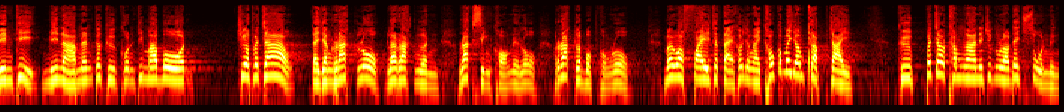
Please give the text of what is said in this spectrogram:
ดินที่มีหนามนั้นก็คือคนที่มาโบสถ์เชื่อพระเจ้าแต่ยังรักโลกและรักเงิน รักสิ่งของในโลก รักระบบของโลก ไม่ว่าไฟจะแตะเขายังไงเขาก็ไม่ยอมกลับใจ คือพระเจ้าทำงานในชีวิตของเราได้ส่วนหนึ่ง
